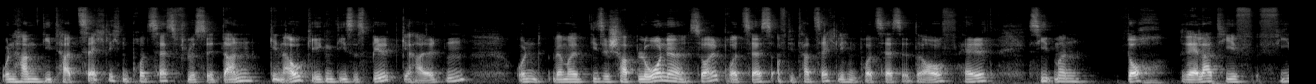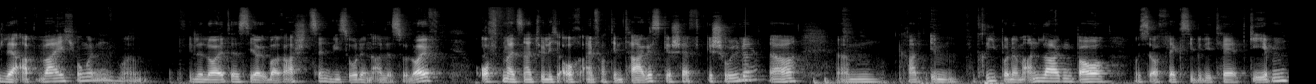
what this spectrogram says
und haben die tatsächlichen Prozessflüsse dann genau gegen dieses Bild gehalten und wenn man diese Schablone Sollprozess auf die tatsächlichen Prozesse drauf hält, sieht man doch relativ viele Abweichungen. Viele Leute sehr überrascht sind, wieso denn alles so läuft. Oftmals natürlich auch einfach dem Tagesgeschäft geschuldet. Ja. ja ähm, Gerade im Vertrieb und im Anlagenbau muss es auch Flexibilität geben.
